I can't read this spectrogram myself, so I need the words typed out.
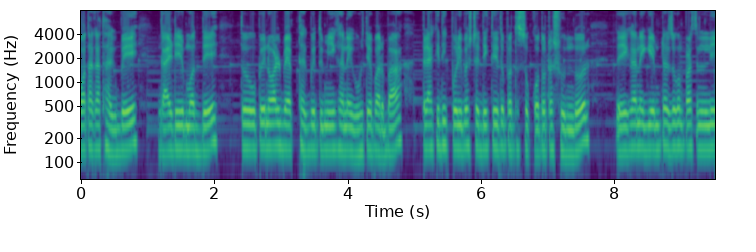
পতাকা থাকবে গাড়িটির মধ্যে। তো ওপেন ওয়ার্ল্ড ম্যাপ থাকবে, তুমি এখানে ঘুরতে পারবা। প্রাকৃতিক পরিবেশটা দেখতেই তো পাচ্ছ কতটা সুন্দর। তো এখানে গেমটা যখন পার্সোনালি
